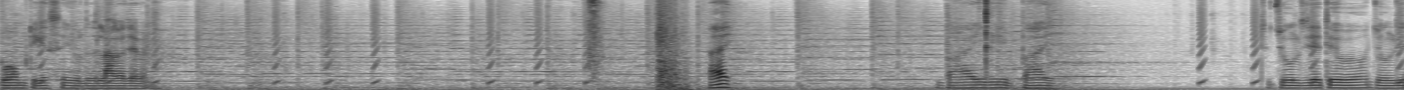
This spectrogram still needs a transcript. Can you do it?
বোম ঠিক আছে, এগুলো লাগা যাবে না। হাই ভাই রে একটু জলদি যেতে হবে জলদি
